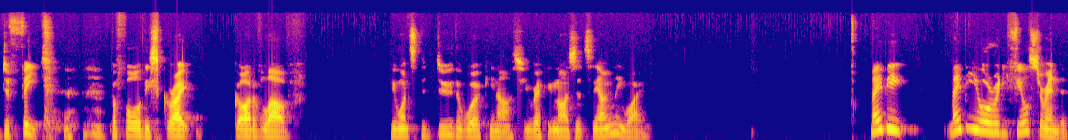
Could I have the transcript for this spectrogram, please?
defeat before this great God of love. He wants to do the work in us. You recognize it's the only way. Maybe, maybe you already feel surrendered,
